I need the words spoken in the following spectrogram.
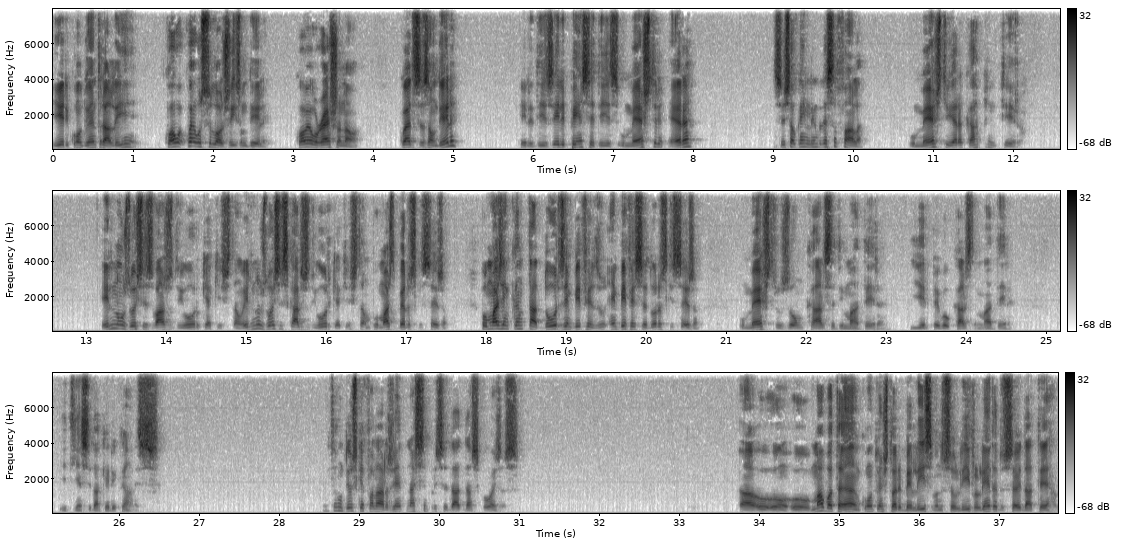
E ele, quando entra ali, qual, qual é o silogismo dele? Qual é o rational? Qual é a decisão dele? Ele diz, ele pensa e diz, o mestre era. Não sei se alguém lembra dessa fala. O mestre era carpinteiro. Ele não usou esses vasos de ouro que aqui estão. Ele não usou esses cálices de ouro que aqui estão, por mais belos que sejam. Por mais encantadores, embefecedores que sejam. O mestre usou um cálice de madeira. E ele pegou o cálice de madeira. E tinha sido aquele cálice. Então Deus quer falar a gente na simplicidade das coisas. Ah, o, o, o conta uma história belíssima no seu livro, Lenda do Céu e da Terra.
